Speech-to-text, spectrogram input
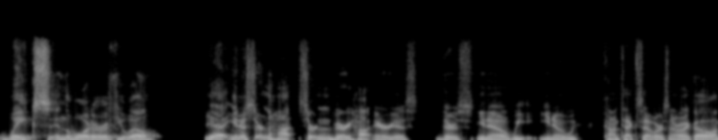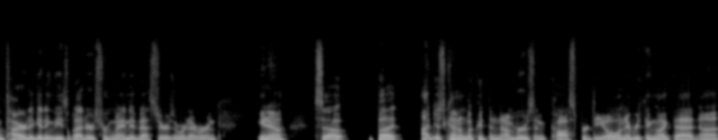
wakes in the water, if you will? Yeah, you know, certain hot, certain very hot areas. There's, you know, we, you know, we contact sellers and are like, oh, I'm tired of getting these letters from land investors or whatever. And, you know, so, but I just kind of look at the numbers and cost per deal and everything like that. Uh,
